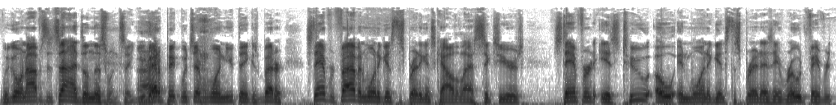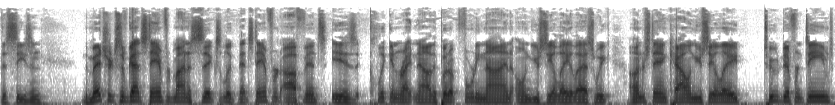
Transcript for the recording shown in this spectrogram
We're going opposite sides on this one, so you got to right. pick whichever one you think is better. Stanford five and one against the spread against Cal the last six years. Stanford is 2-0 and one against the spread as a road favorite this season. The metrics have got Stanford minus six. Look, that Stanford offense is clicking right now. They put up 49 on UCLA last week. I understand Cal and UCLA, two different teams,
